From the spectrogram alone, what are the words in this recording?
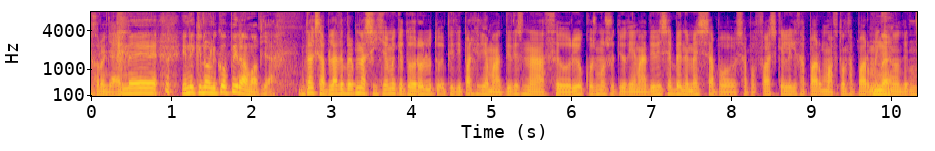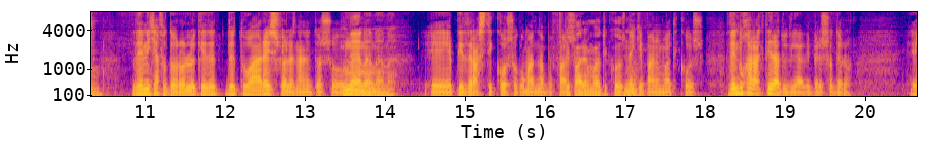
χρονιά. Είναι, είναι κοινωνικό πείραμα πια. Εντάξει, απλά δεν πρέπει να συγχαίουμε και το ρόλο του, επειδή υπάρχει ο Διαμαντίδης, να θεωρεί ο κόσμος ότι ο Διαμαντίδης έμπαινε μέσα σε απο, σε αποφάσεις και έλεγε θα πάρουμε αυτόν, θα πάρουμε Ναι. εκείνον. Δεν, δεν είχε αυτό το ρόλο και δεν, δεν του αρέσει κιόλας να είναι τόσο Ναι, ναι, ναι. ναι. ε, επιδραστικός στο κομμάτι των αποφάσεων. Και παρεμβατικός. Ναι, και παρεμβατικός. Δεν είναι του χαρακτήρα του δηλαδή περισσότερο. Ε,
